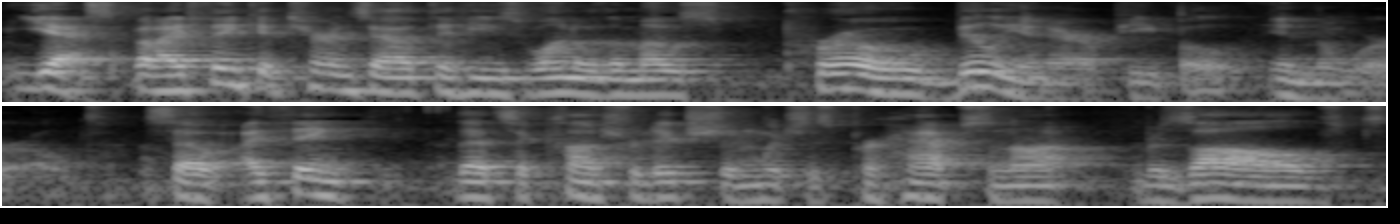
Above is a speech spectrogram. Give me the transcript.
Yes, but I think it turns out that he's one of the most pro billionaire people in the world. So I think that's a contradiction which is perhaps not resolved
